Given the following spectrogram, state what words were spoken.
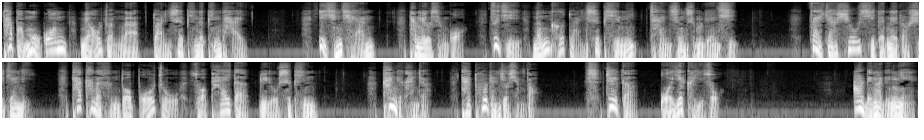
他把目光瞄准了短视频的平台。疫情前，他没有想过自己能和短视频产生什么联系。在家休息的那段时间里，他看了很多博主所拍的旅游视频，看着看着，他突然就想到。这个我也可以做。二零二零年，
